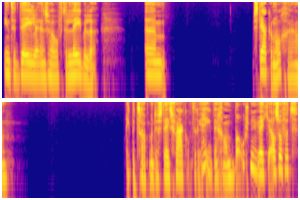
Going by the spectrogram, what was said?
in te delen en zo, of te labelen. Ehm, sterker nog, eh, ik betrap me er steeds vaker op. Te, hey, ik ben gewoon boos nu, weet je, alsof het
